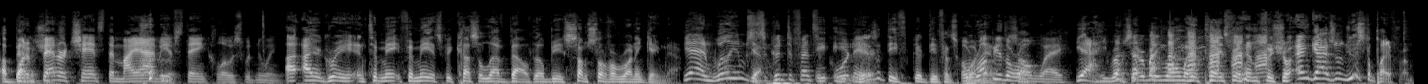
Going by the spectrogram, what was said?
A but a better chance than Miami of staying close with New England. I, I agree, and to me, for me, it's because of Lev Bell. There'll be some sort of a running game there. yeah, and Williams is a good defensive He- coordinator. He is a def- good defensive He'll rub you the so- wrong way. Yeah, he rubs everybody the wrong way. He plays for him for sure, and guys who used to play for him.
